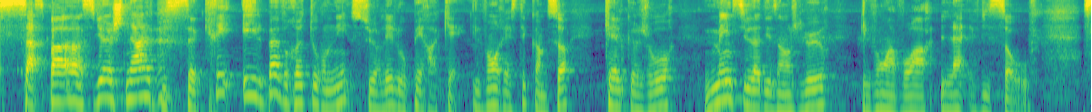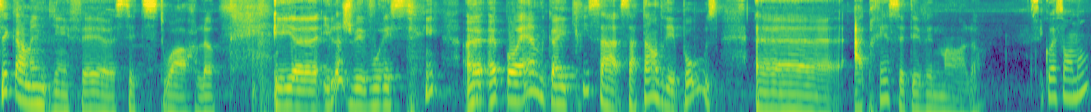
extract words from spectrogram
ça se passe, il y a un chenal qui se crée et ils peuvent retourner sur l'île aux perroquets. Ils vont rester comme ça quelques jours, même s'il a des engelures, ils vont avoir la vie sauve. C'est quand même bien fait, euh, cette histoire-là. Et, euh, et là, je vais vous réciter un, un poème qu'a écrit sa, sa tendre épouse euh, après cet événement-là. C'est quoi son nom?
